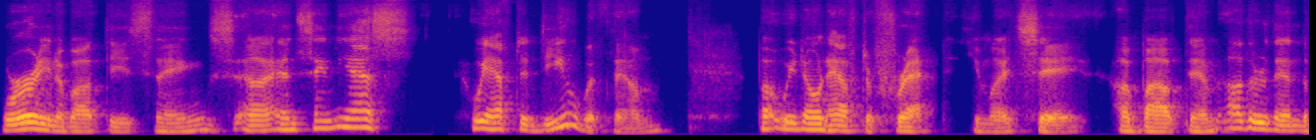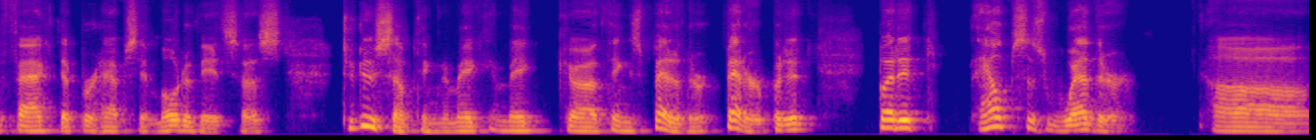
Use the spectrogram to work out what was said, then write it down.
worrying about these things uh, and saying, yes, we have to deal with them, but we don't have to fret, you might say, about them, other than the fact that perhaps it motivates us to do something to make make uh, things better. Better, but it but it helps us weather, uh,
